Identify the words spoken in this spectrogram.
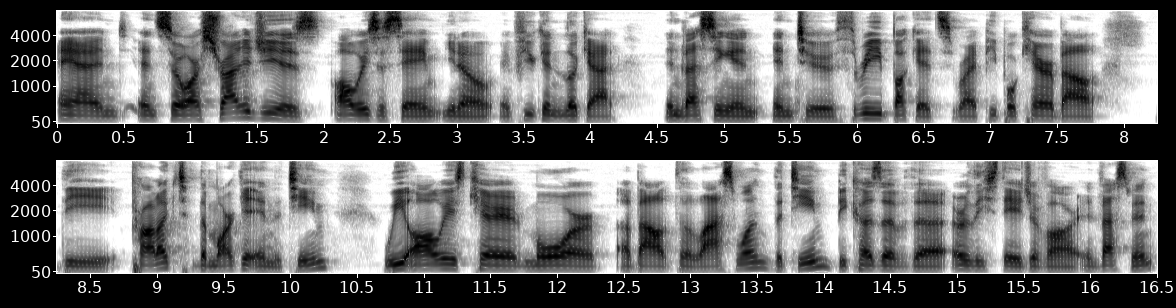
And and so our strategy is always the same. You know, if you can look at investing in into three buckets, right? People care about the product, the market, and the team. We always cared more about the last one, the team, because of the early stage of our investment.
